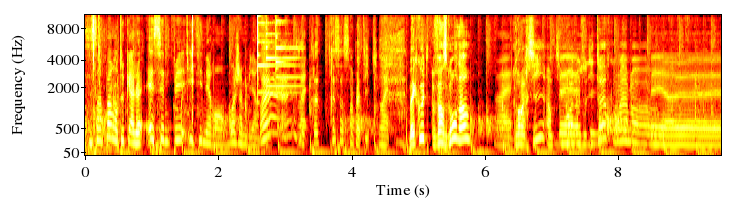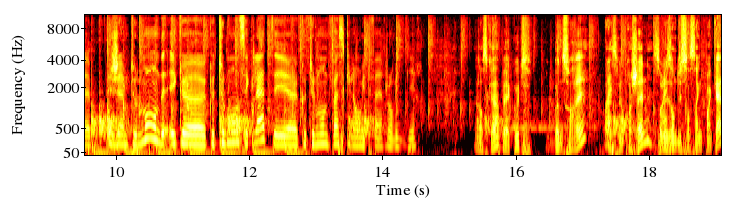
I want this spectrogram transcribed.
C'est sympa voilà. en tout cas, le SNP itinérant. Moi j'aime bien. Ouais, c'est Ouais. très, très, très sympathique. Ouais. Bah écoute, 20 secondes, hein. Ouais. Grand merci. Un petit Mais mot à nos auditeurs quand même. euh. Mais euh, j'aime tout le monde et que, que tout le monde s'éclate et que tout le monde fasse ce qu'il a envie de faire, j'ai envie de dire. Dans ce cas, bah écoute, bonne soirée, à la semaine prochaine sur les ondes du 105.4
